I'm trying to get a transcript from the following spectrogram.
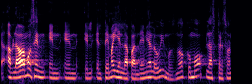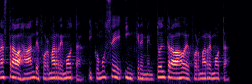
hablábamos en, el, tema y en la pandemia lo vimos, ¿no? Cómo las personas trabajaban de forma remota y cómo se incrementó el trabajo de forma remota.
